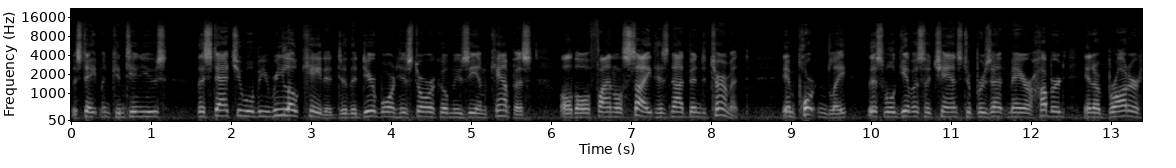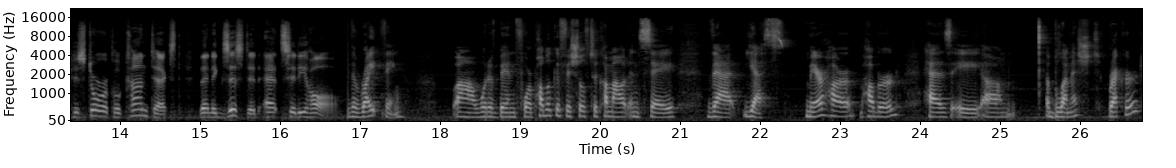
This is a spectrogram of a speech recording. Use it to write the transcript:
The statement continues the statue will be relocated to the Dearborn Historical Museum campus, although a final site has not been determined. Importantly, this will give us a chance to present Mayor Hubbard in a broader historical context than existed at City Hall. The right thing uh, would have been for public officials to come out and say that, yes, Mayor Hubbard has a, um, a blemished record,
